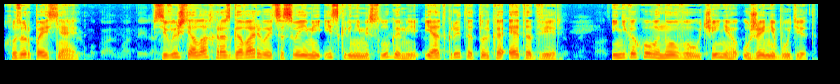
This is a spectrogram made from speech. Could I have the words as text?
Хузур поясняет, Всевышний Аллах разговаривает со своими искренними слугами, и открыта только эта дверь, и никакого нового учения уже не будет.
